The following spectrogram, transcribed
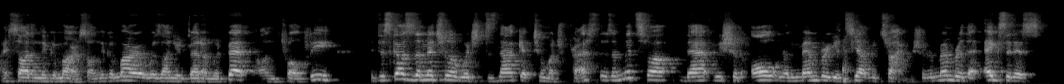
I saw it in the Gemara. So on the Gemara, it was on Yud Bet Amud Bet on 12b. It discusses a mitzvah which does not get too much press. There's a mitzvah that we should all remember Yetziat Mitzrayim. We should remember the exodus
